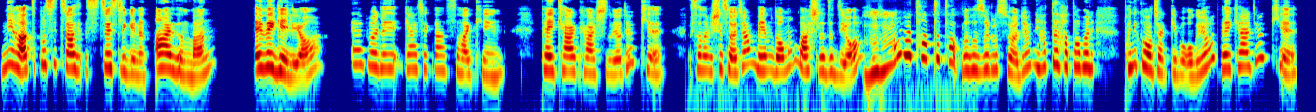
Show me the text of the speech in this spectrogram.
Nihat bu stra- stresli günün ardından eve geliyor. Ev böyle gerçekten sakin. Peyker karşılıyor. Diyor ki sana bir şey söyleyeceğim. Benim doğumum başladı diyor. Hı hı. Böyle tatlı tatlı huzurlu söylüyor. Nihat da hatta böyle panik olacak gibi oluyor. Peyker diyor ki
